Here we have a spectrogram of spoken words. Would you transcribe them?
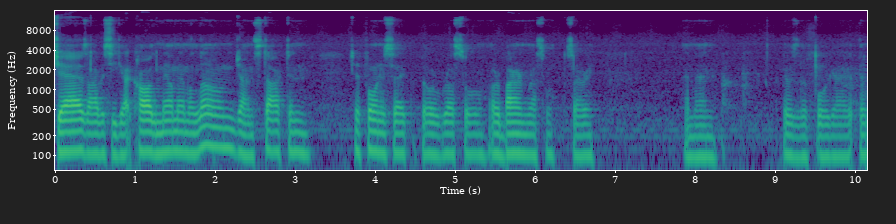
Jazz, obviously you got Carl the Mailman Malone, John Stockton, Jeff Hornacek, Bill Russell, or Byron Russell, sorry. And then those are the four guys, the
